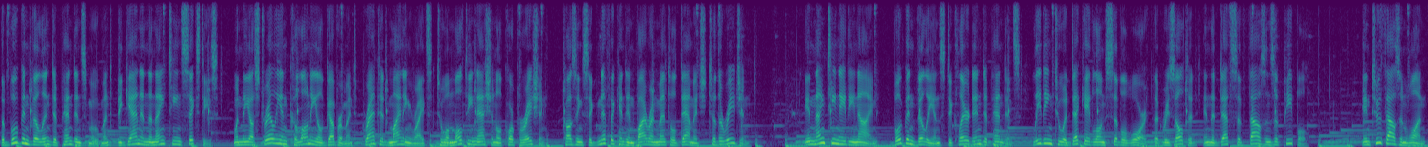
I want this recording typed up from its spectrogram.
The Bougainville independence movement began in the 1960s when the Australian colonial government granted mining rights to a multinational corporation, causing significant environmental damage to the region. In 1989, Bougainvillians declared independence, leading to a decade long civil war that resulted in the deaths of thousands of people. In 2001,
